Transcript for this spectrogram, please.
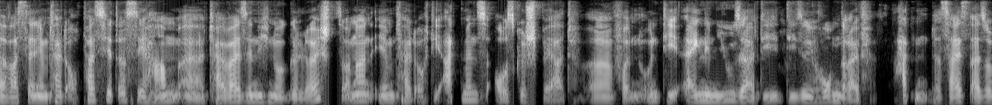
was dann eben halt auch passiert ist, sie haben äh, teilweise nicht nur gelöscht, sondern eben halt auch die Admins ausgesperrt äh, von, und die eigenen User, die diese Home Drive hatten. Das heißt also,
